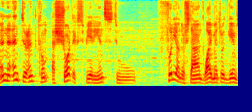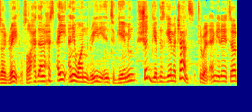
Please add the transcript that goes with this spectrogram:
إن أنتم عندكم ا شورت اكسبيرينس تو fully understand why Metroid games are great وصراحة أنا أحس أي anyone really into gaming should give this game a chance through an emulator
